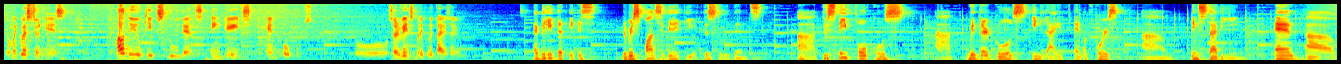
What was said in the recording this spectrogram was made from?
So my question is, how do you keep students engaged and focused? So, Sir Vince, balik ulit tayo sa'yo. I believe that it is the responsibility of the students uh, to stay focused uh, with their goals in life and, of course, um, in studying. And um,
